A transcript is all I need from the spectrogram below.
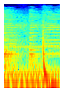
Bye.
